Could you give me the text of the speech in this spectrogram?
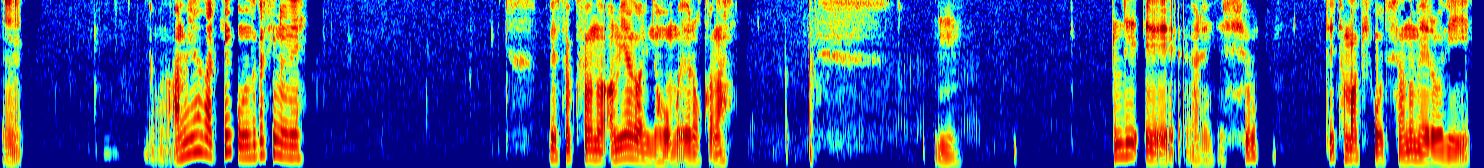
ね。でも、雨上がり結構難しいのね。宮迫さんの雨上がりの方もやろうかな。うん。で、えー、あれでしょ。で、玉木浩二さんのメロディー。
